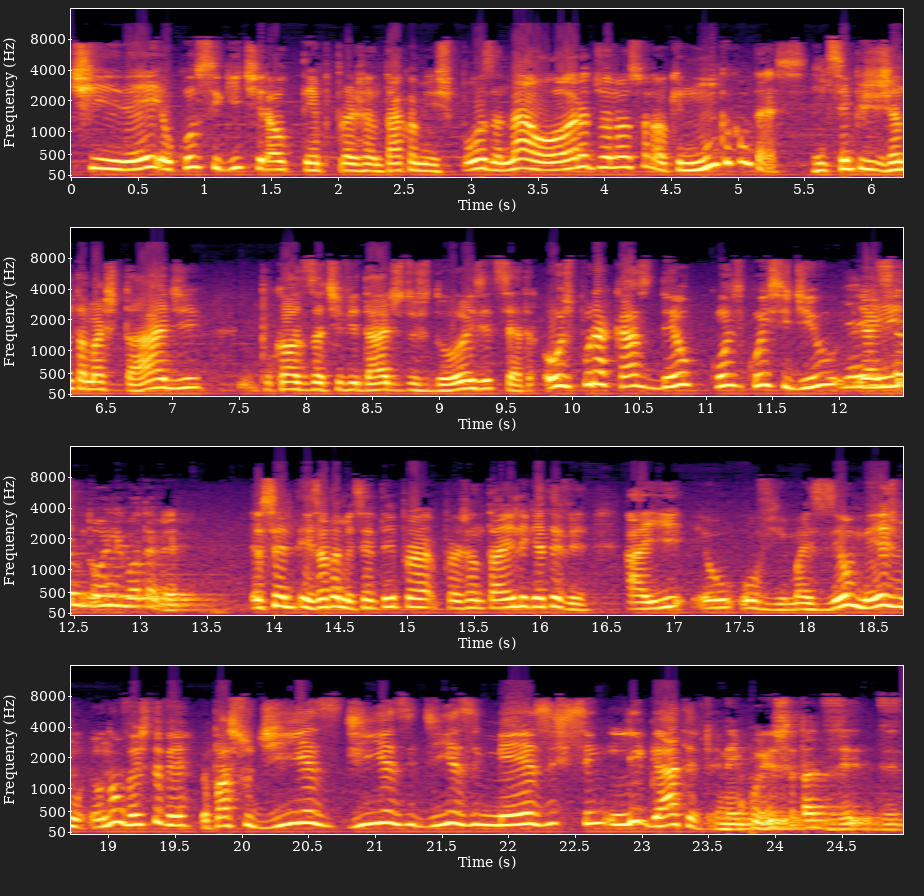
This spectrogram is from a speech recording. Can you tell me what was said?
tirei, eu consegui tirar o tempo para jantar com a minha esposa na hora do Jornal Nacional, que nunca acontece. A gente sempre janta mais tarde, por causa das atividades dos dois, etc. Hoje, por acaso, deu, coincidiu. E aí, e aí sentou e ligou a TV. Eu sentei, exatamente, sentei pra, pra jantar e liguei a TV. Aí eu ouvi, mas eu mesmo, eu não vejo TV. Eu passo dias, dias e dias e meses sem ligar a TV. E nem por isso você tá des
